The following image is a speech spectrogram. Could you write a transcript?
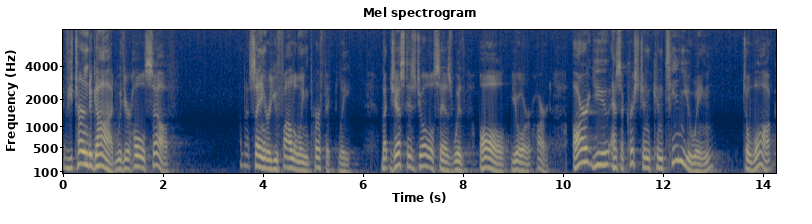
Have you turned to God with your whole self? I'm not saying are you following perfectly, but just as Joel says, with all your heart. Are you, as a Christian, continuing to walk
